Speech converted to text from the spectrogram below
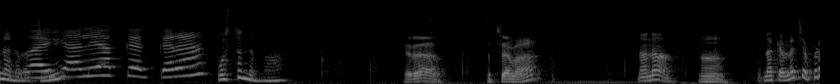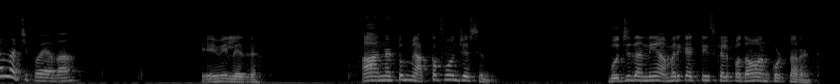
ఓ నాన్న వైశాలి అక్క ఎక్కరా? వస్తుందమ్మా. ఎరా వచ్చావా? నానా నాకేమన్నా చెప్పడం మర్చిపోయావా? ఏమీ లేదురా. ఆ, అన్నట్టు మీ అక్క ఫోన్ చేసింది. బుజ్జి దాన్ని అమెరికాకి తీసుకెళ్ళిపోదాం అనుకుంటున్నారంట.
